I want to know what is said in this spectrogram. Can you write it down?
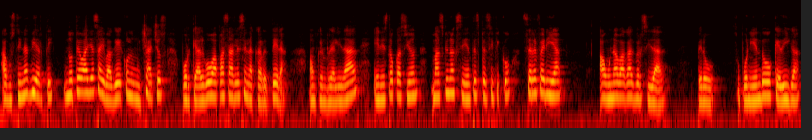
Agustín advierte, no te vayas a Ibagué con los muchachos porque algo va a pasarles en la carretera, aunque en realidad en esta ocasión más que un accidente específico se refería a una vaga adversidad. Pero suponiendo que diga,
